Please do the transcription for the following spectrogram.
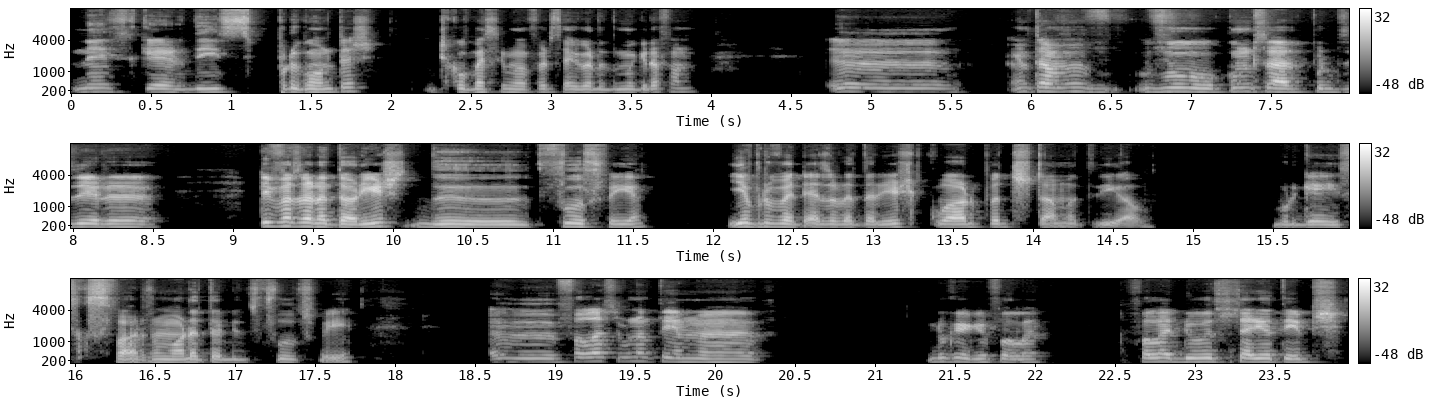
nem sequer disse perguntas. Desculpem se me aparecer agora do microfone. Uh, então vou começar por dizer: uh, tive as oratórias de, de filosofia e aproveitei as oratórias, claro, para testar material, isso que se faz numa oratória de filosofia. Uh, falar sobre um tema. Do que é que eu falei? falei dos estereotipos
